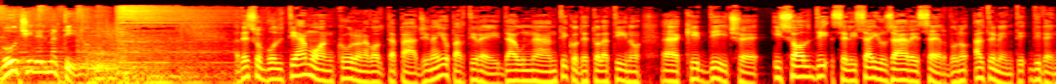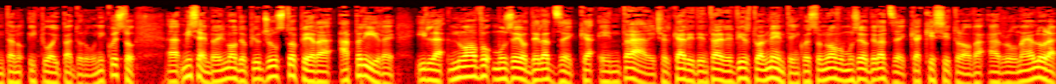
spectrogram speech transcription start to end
Voci del mattino. Adesso voltiamo ancora una volta pagina. Io partirei da un antico detto latino eh, che dice i soldi se li sai usare servono, altrimenti diventano i tuoi padroni. Questo eh, mi sembra il modo più giusto per aprire il nuovo Museo della Zecca e entrare, cercare di entrare virtualmente in questo nuovo Museo della Zecca che si trova a Roma. E allora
